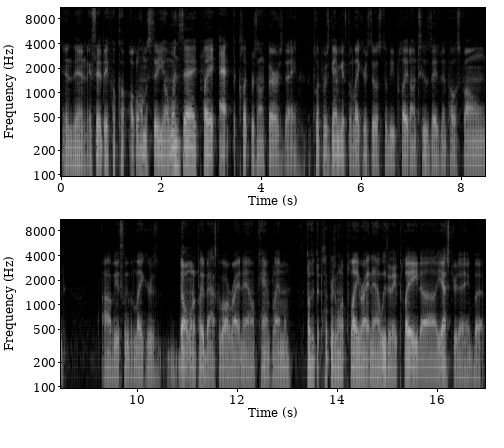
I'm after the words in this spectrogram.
And then they said they put Oklahoma City on Wednesday, play at the Clippers on Thursday. The Clippers game against the Lakers, though, is to be played on Tuesday, has been postponed. Obviously, the Lakers don't want to play basketball right now. Can't blame them. Don't think the Clippers want to play right now. Either they played uh, yesterday, but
